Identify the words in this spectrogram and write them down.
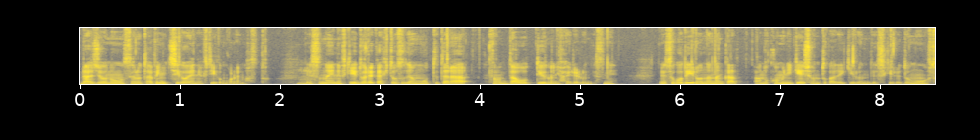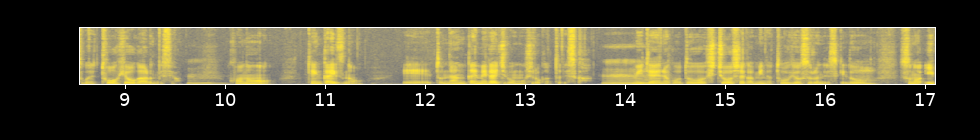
ラジオの音声のたびに違う NFT がもらえますと。うんでその NFT どれか一つでも持ってたらその DAO っていうのに入れるんですね。でそこでいろんななんかあのコミュニケーションとかできるんですけれどもそこで投票があるんですよ。うん。この展開図のえー、と何回目が一番面白かったですか、うん。みたいなことを視聴者がみんな投票するんですけど、うん。その1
